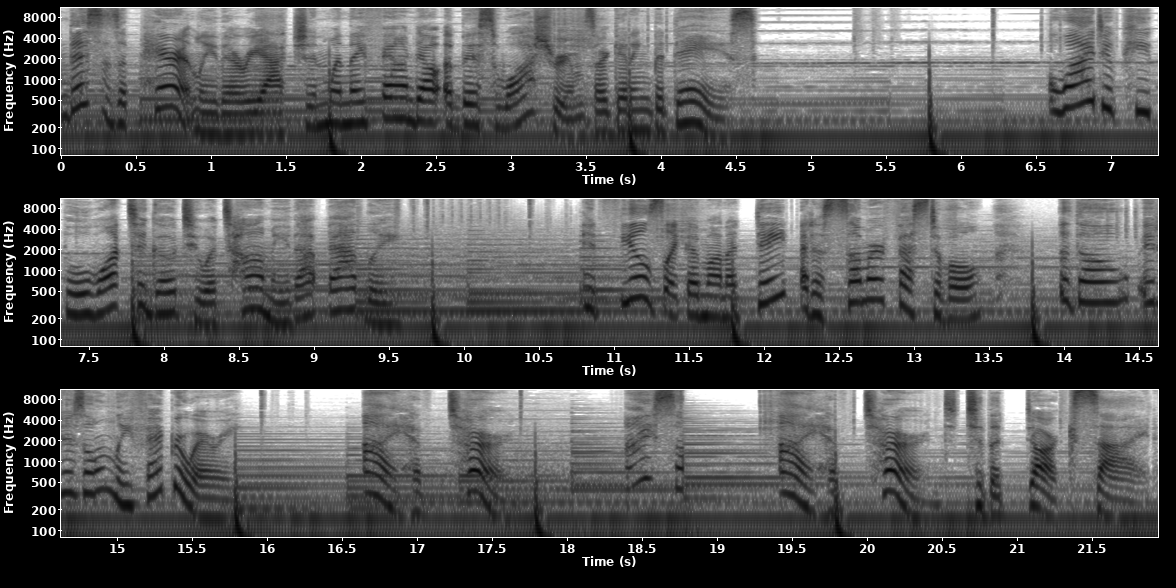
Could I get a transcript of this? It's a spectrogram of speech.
This is apparently their reaction when they found out ABIS washrooms are getting bidets. Why do people want to go to Atami that badly? It feels like I'm on a date at a summer festival, though it is only February. I have turned. I saw. I have turned to the dark side.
